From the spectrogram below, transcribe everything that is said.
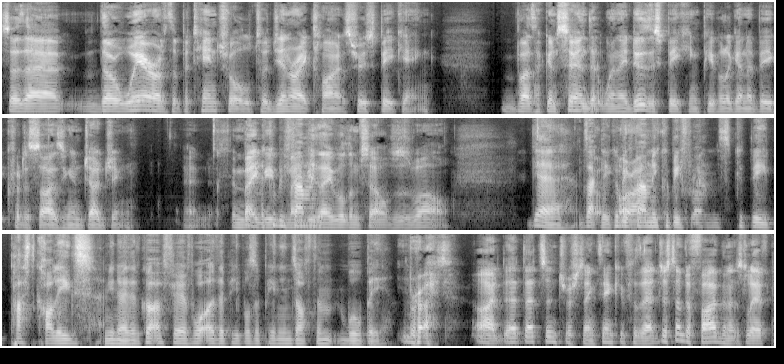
So they're they're aware of the potential to generate clients through speaking, but they're concerned that mm-hmm. when they do the speaking, people are going to be criticizing and judging and, maybe maybe they will themselves as well. Yeah, exactly. It could All be right. family, could be friends, could be past colleagues. You know, they've got a fear of what other people's opinions of them will be. Right. All right. That, that's interesting. Thank you for that. Just under five minutes left.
